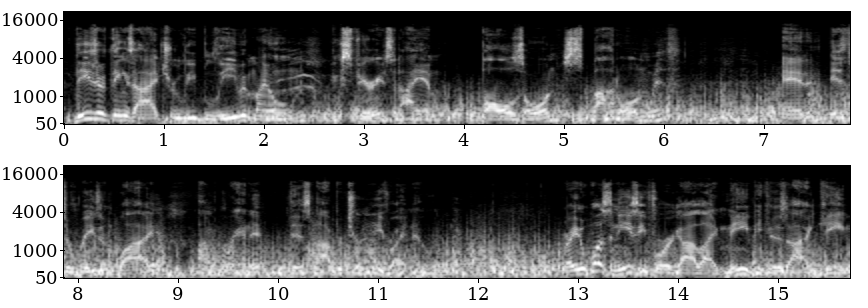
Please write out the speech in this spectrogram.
these are things I truly believe in my own experience that I am balls on, spot on with, and is the reason why I'm granted this opportunity right now. Right? It wasn't easy for a guy like me because I came,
